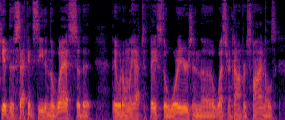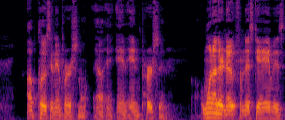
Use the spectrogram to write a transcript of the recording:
get the second seed in the West so that they would only have to face the Warriors in the Western Conference Finals up close and in personal uh, and in person. One other note from this game is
